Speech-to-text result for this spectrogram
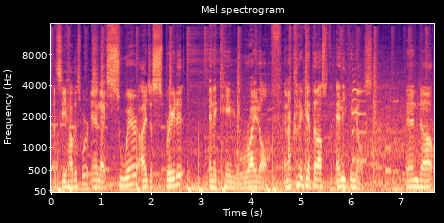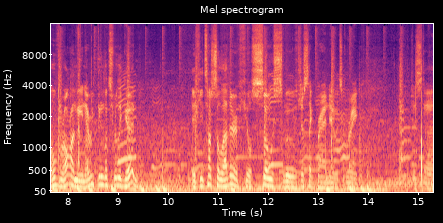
Let's see how this works. And I swear I just sprayed it and it came right off. And I couldn't get that off with anything else. And uh, overall, I mean, everything looks really good. If you touch the leather, it feels so smooth, just like brand new. It's great. Just, uh,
